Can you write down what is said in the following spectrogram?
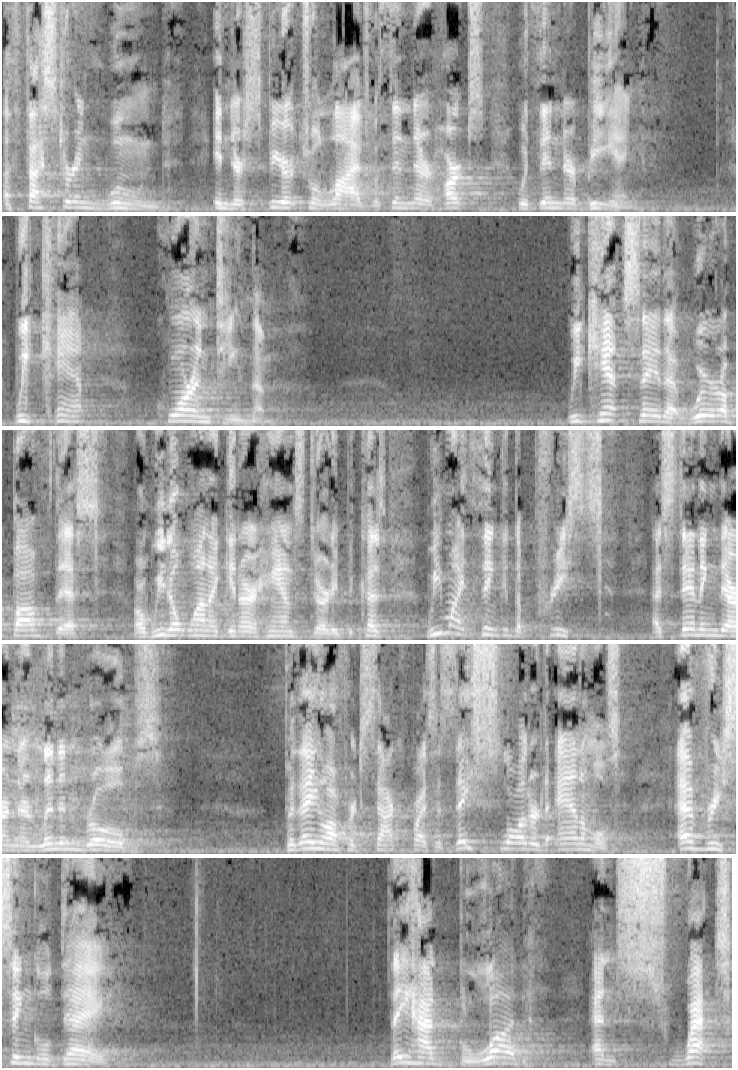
a festering wound in their spiritual lives, within their hearts, within their being. We can't quarantine them. We can't say that we're above this or we don't want to get our hands dirty because we might think of the priests as standing there in their linen robes, but they offered sacrifices. They slaughtered animals every single day. They had blood and sweat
